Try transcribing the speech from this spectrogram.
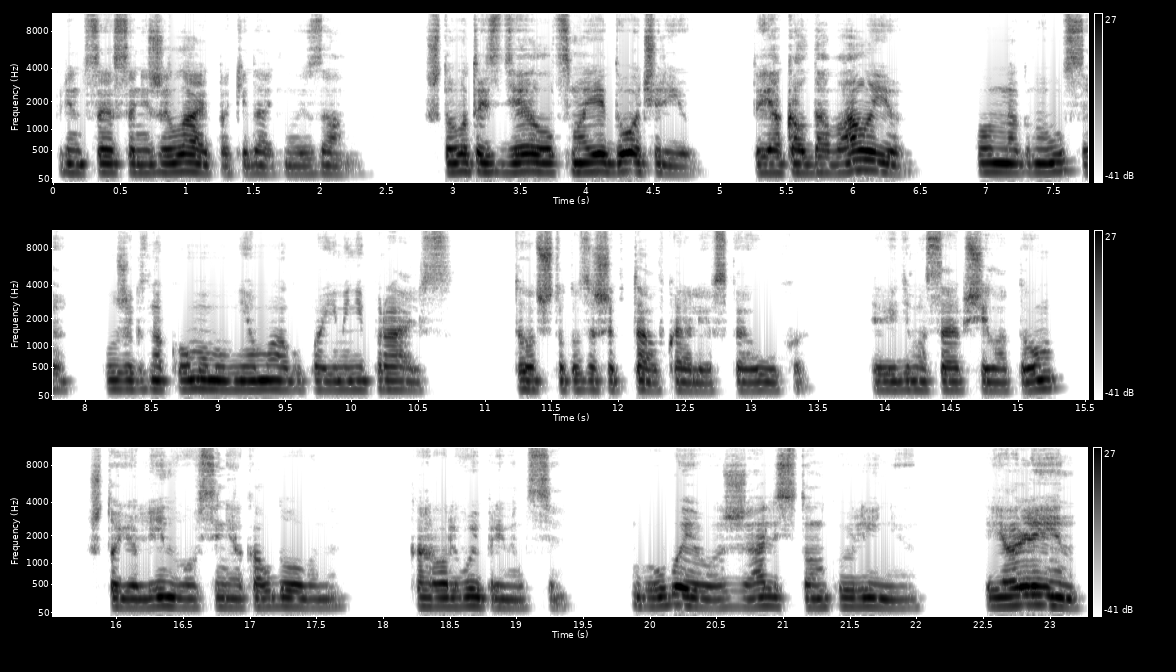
«Принцесса не желает покидать мой замок. Что ты сделал с моей дочерью? Ты околдовал ее?» Он нагнулся уже к знакомому мне магу по имени Пральс. Тот что-то зашептал в королевское ухо и, видимо, сообщил о том, что Юлин вовсе не околдована. Король выпрямился. Губы его сжались в тонкую линию. «Юлин!»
